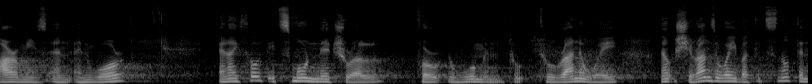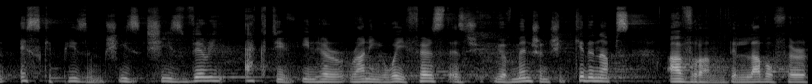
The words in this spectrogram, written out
armies and, and war. And I thought it's more natural for a woman to, to run away. Now, she runs away, but it's not an escapism. She's, she's very active in her running away. First, as you have mentioned, she kidnaps Avram, the love of her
